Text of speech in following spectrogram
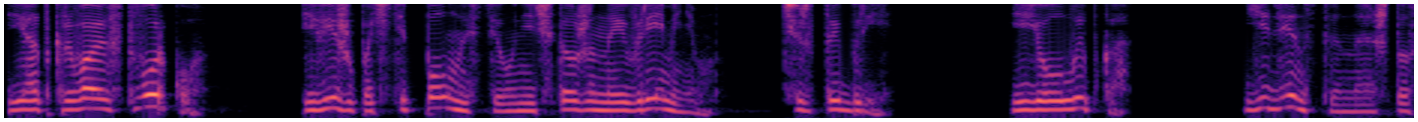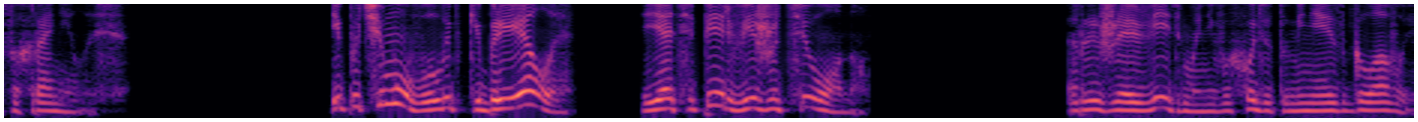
Я открываю створку и вижу почти полностью уничтоженные временем черты Бри. Ее улыбка — единственное, что сохранилось. И почему в улыбке Бриэллы я теперь вижу Тиону? Рыжая ведьма не выходит у меня из головы.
